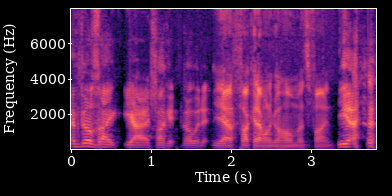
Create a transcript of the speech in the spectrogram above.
and Bill's like, "Yeah, all right, fuck it, go with it." Yeah. Fuck it. I want to go home. That's fine. yeah, What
